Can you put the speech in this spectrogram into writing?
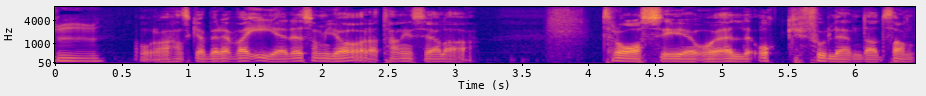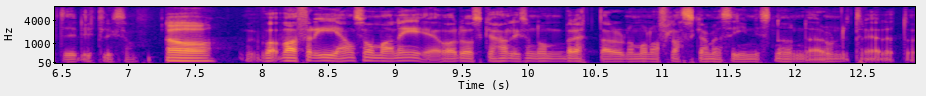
Mm. Och han ska berätta, vad är det som gör att han är så jävla trasig och, och fulländad samtidigt liksom? Ja, Va- Varför är han som han är? Och då ska han liksom, de berättar och de har någon flaska med sig in i snön där under trädet. Och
